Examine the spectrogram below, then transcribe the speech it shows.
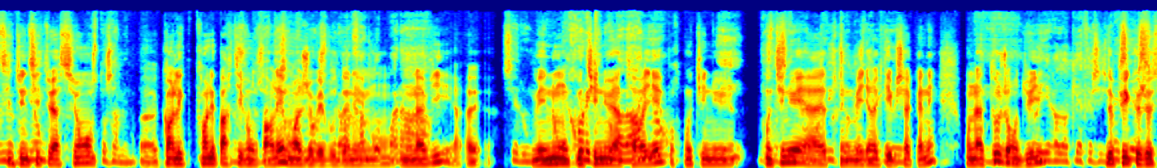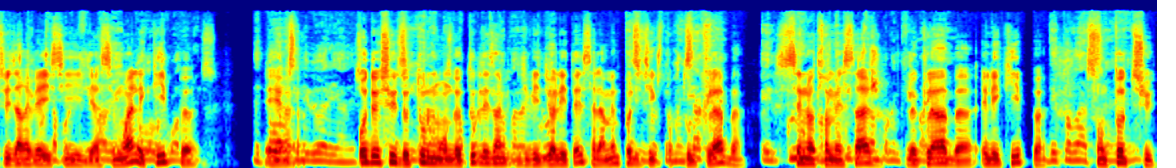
C'est une situation, euh, quand, les, quand les parties vont parler, moi, je vais vous donner mon, avis. Euh, mais nous, on continue à travailler pour continuer, continuer à être une meilleure équipe chaque année. On a aujourd'hui, depuis que je suis arrivé ici il y a six mois, l'équipe est au-dessus de tout le monde, de toutes les individualités. C'est la même politique pour tout le club. C'est notre message. Le club et l'équipe sont au-dessus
